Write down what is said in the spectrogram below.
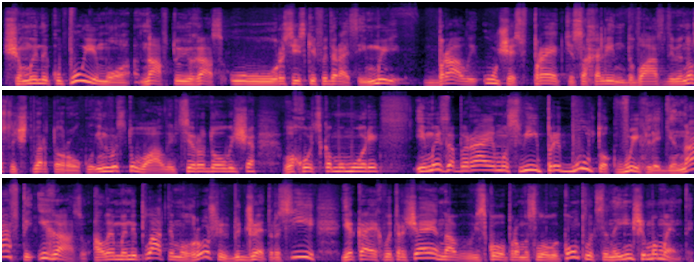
що ми не купуємо нафту і газ у Російській Федерації. Ми брали участь в проєкті Сахалін 2 з 94-го року, інвестували в ці родовища в Охотському морі, і ми забираємо свій прибуток в вигляді нафти і газу, але ми не платимо грошей в бюджет Росії, яка їх витрачає на військово-промисловий комплекс і на інші моменти.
